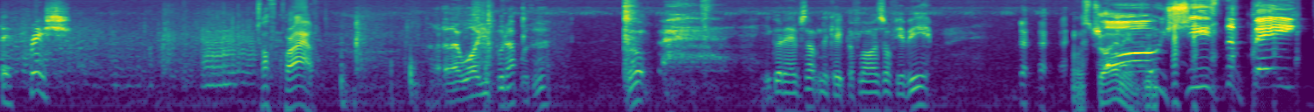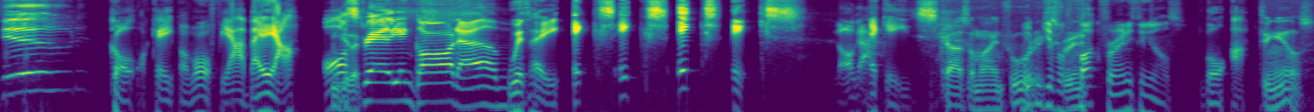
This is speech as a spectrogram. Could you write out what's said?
they're fresh. Tough crowd. I don't know why you put up with her. Well, you got to have something to keep the flies off your beer. Oh, she's the bait, dude. Gotta keep 'em off ya, bear. Australian got 'em. With a XXXX. Logger. Eckies. Castlemaine 4 Wouldn't give a fuck for anything else. Gotta. Anything else?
